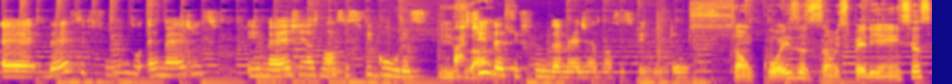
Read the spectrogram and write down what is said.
é, desse fundo emergem emergem as nossas figuras. Exato. A partir desse fundo emergem as nossas figuras. São coisas, são experiências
